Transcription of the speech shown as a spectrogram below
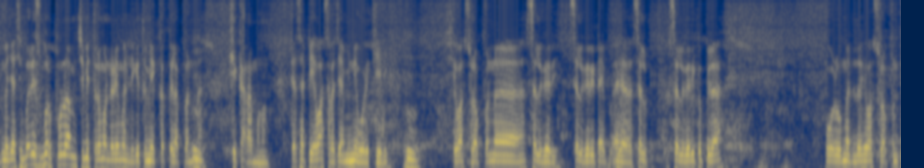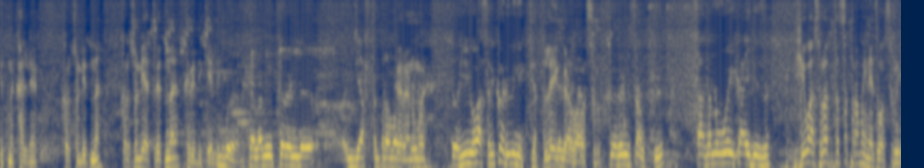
म्हणजे अशी बरीच भरपूर आमची मित्रमंडळी म्हणली की तुम्ही एक कपिला पण हे करा म्हणून. त्यासाठी या वासराची आम्ही निवड केली. हम्म. हे वासरू आपण अं, सलगरी सलगरी टाईप सल सलगरी कपिला वळू मधलं हे वासरू आपण तिथनं खाल्ले खरसुंडीतनं खरसुंडी यात्रेतनं खरेदी केले. बरं ह्याला मी करंट जास्त कारण प्रमाणात मग- तर ही वासरी कडवी निघतात लय कडवा वासरू. करंट सांगतो साधारण वय काय त्याचं? हे वासरू आता सतरा महिन्याचं वासरू आहे.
